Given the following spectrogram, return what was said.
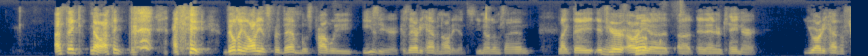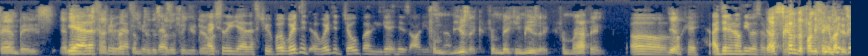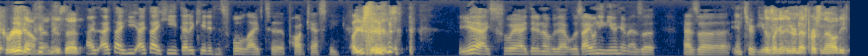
I think no. I think I think building an audience for them was probably easier because they already have an audience. You know what I'm saying? Like they, if Yeah. you're already a, a an entertainer, you already have a fan base, and Yeah, then you that's just kind of direct that's them to true. this That's- other thing you're doing. Actually, yeah, that's true. But where did where did Joe Budden get his audience from from? music, from making music, from rapping. Oh, Yeah. okay. I didn't know he was a. That's rapper. kind of the funny thing about his career now, man. Is that I, I thought he I thought he dedicated his full life to podcasting. are you serious? Yeah, I swear I didn't know who that was. I only knew him as a as a interviewer. As like an internet personality.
